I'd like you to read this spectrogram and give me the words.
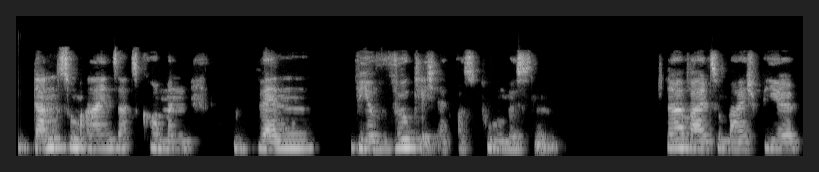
dann zum Einsatz kommen, wenn wir wirklich etwas tun müssten. Ja, weil zum Beispiel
